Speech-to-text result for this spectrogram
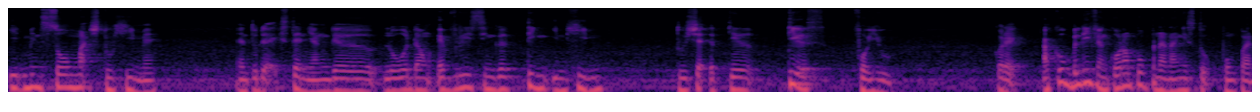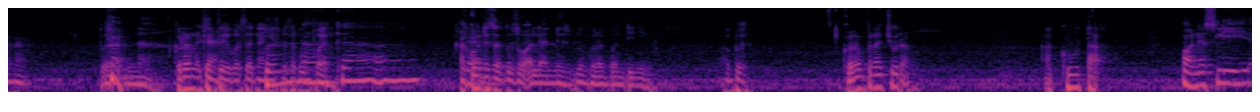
it means so much to him, eh. And to the extent yang dia lower down every single thing in him to shed a tear, tears for you. Correct. Aku believe yang korang pun pernah nangis tu perempuan lah. Pernah Korang nak cerita pasal nangis pasal perempuan Aku ada satu soalan ni Sebelum korang continue Apa? Korang pernah curang Aku tak. Honestly,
